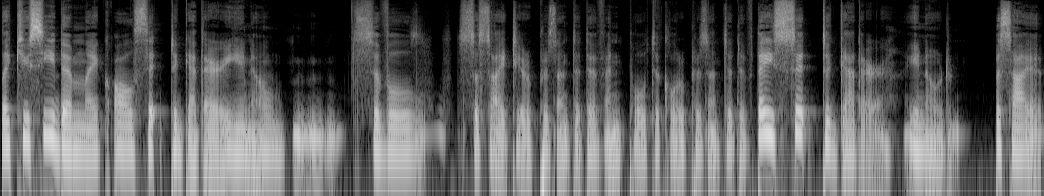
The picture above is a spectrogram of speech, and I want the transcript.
Like you see them like all sit together, you know, civil society representative and political representative. They sit together, you know, beside,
